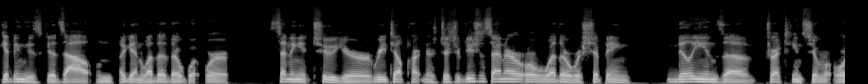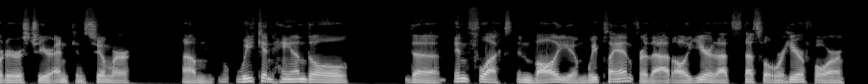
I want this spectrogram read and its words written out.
getting these goods out. And again, whether they're, we're sending it to your retail partner's distribution center or whether we're shipping millions of direct to consumer orders to your end consumer, um, we can handle the influx in volume. We plan for that all year. That's, that's what we're here for.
